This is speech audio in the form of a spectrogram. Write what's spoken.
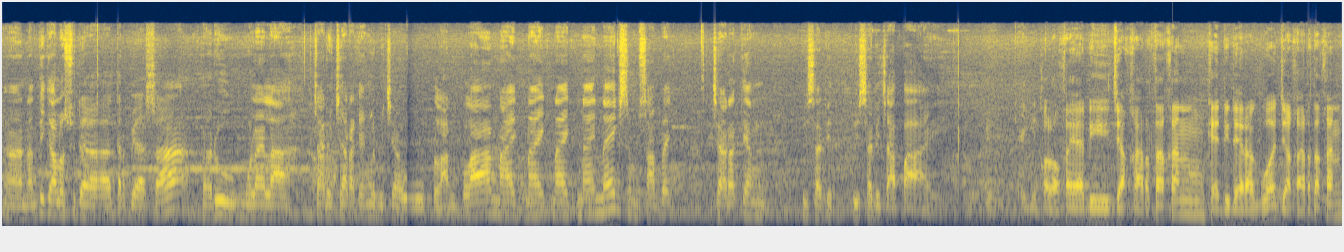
Nah, nanti kalau sudah terbiasa baru mulailah cari jarak yang lebih jauh. Pelan-pelan naik naik naik naik naik sam- sampai jarak yang bisa di- bisa dicapai. Kayak gitu. Kalau kayak di Jakarta kan kayak di daerah gua Jakarta kan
